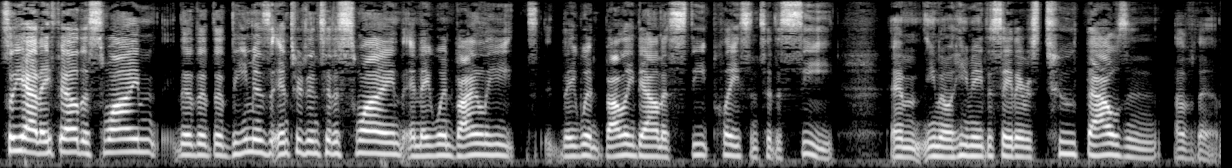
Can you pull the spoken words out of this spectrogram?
so yeah, they fell. The swine, the, the, the demons entered into the swine and they went violently, they went violently down a steep place into the sea. And, you know, he made to say there was 2,000 of them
